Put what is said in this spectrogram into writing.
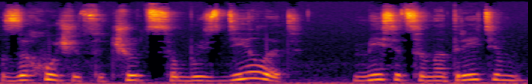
захочется что-то с собой сделать, месяца на третьем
